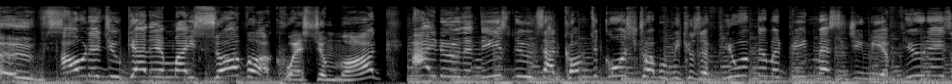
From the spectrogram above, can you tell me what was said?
Noobs! How did you get in my server? Question mark. I knew that these noobs had come to cause trouble because a few of them had been messaging me a few days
